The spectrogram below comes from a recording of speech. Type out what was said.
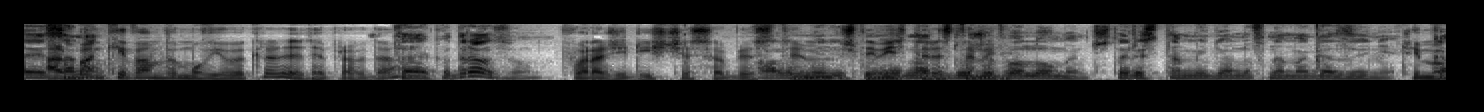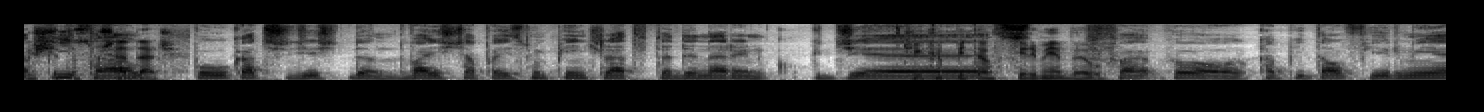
Ale sana- banki wam wymówiły kredyty, prawda? Tak, od razu. Poradziliście sobie z Ale tym, mieliśmy tymi jednak 400 duży wolumen, 400 milionów na magazynie. Czyli mogliście to sprzedać. Spółka 30, do 20, powiedzmy 5 lat wtedy na rynku, gdzie... Czyli kapitał w firmie był. O, kapitał w firmie,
